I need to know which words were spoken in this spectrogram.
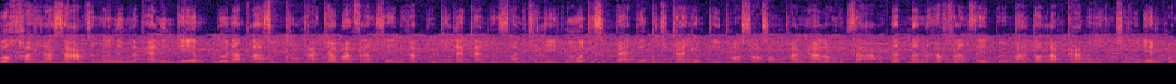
พวกเขาชนะ 3 เสมอ 1 และแพ้ 1 เกม โดยนัดล่าสุดของทางเจ้าบ้านฝรั่งเศสนะครับอยู่ที่รายการยูฟ่าเนชั่นลีเมื่อวันที่ 18 เดือนพฤศจิกายน ปี พศ 2563 นัดนั้นนะครับฝรั่งเศสเปิดบ้านต้อนรับการมาเยือนของสวีเดน ผล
